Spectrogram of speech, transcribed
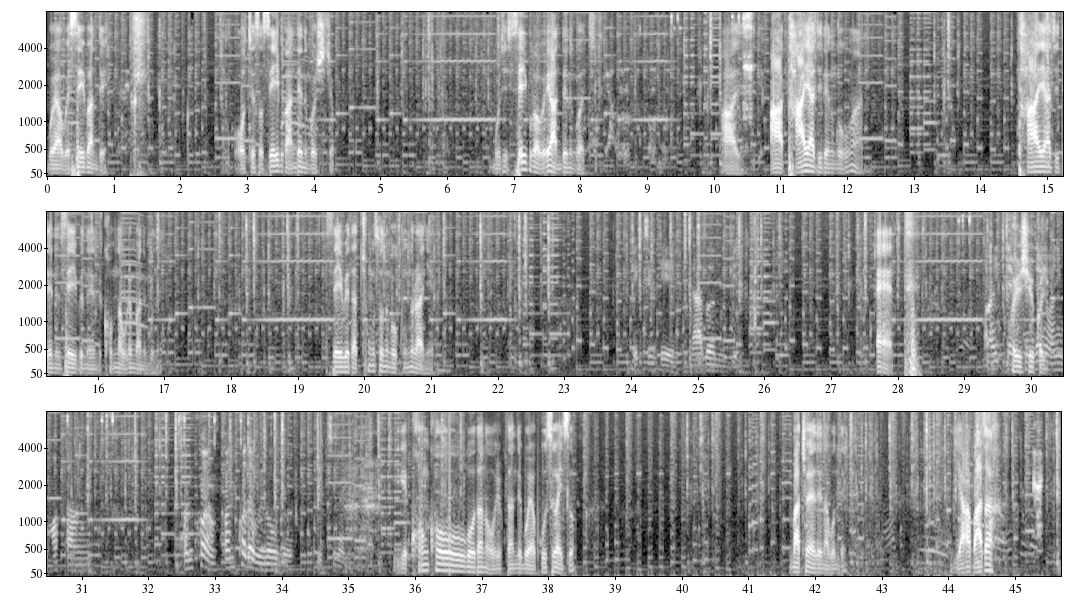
뭐야 왜 세이브 안 돼? 어째서 세이브가 안 되는 것이죠? 뭐지 세이브가 왜 안 되는 것 같지? 아, 아, 다 해야지 되는 거구만. 다 해야지 되는 세이브는 겁나 오랜만에 보네. 세이브에다 총 쏘는 거 국룰 아니에요. 나던 게 훨씬 굉장히 걸- 많이 모았다. 컨커, 컨커 더블 로드 액진은. 이게 컨커보다는 어렵다는데 뭐야 보스가 있어? 맞춰야 되나 본데. 야 맞아.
